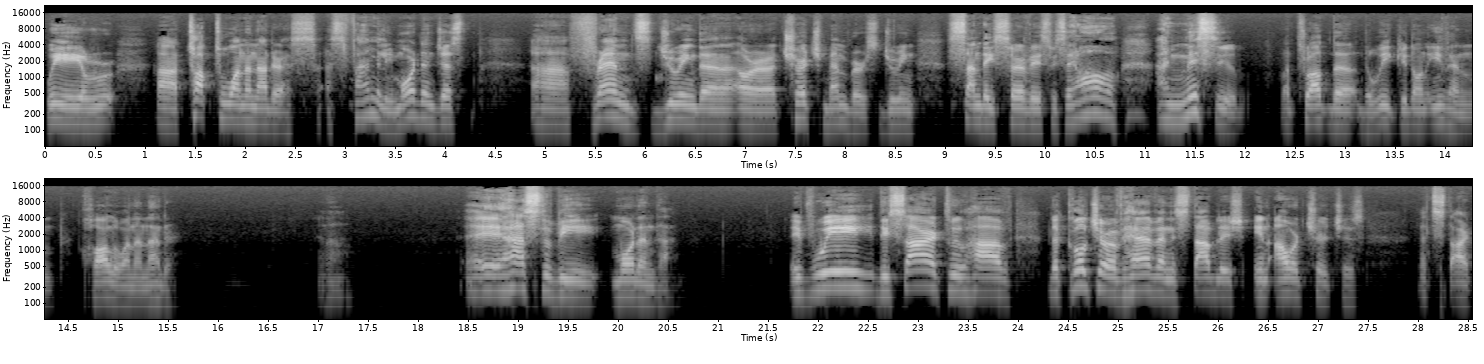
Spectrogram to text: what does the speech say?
We uh, talk to one another as, as family, more than just uh, friends during the or church members during Sunday service. We say, "Oh, I miss you," but throughout the, the week, you don't even call one another. You know, it has to be more than that. If we desire to have the culture of heaven established in our churches, let's start.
